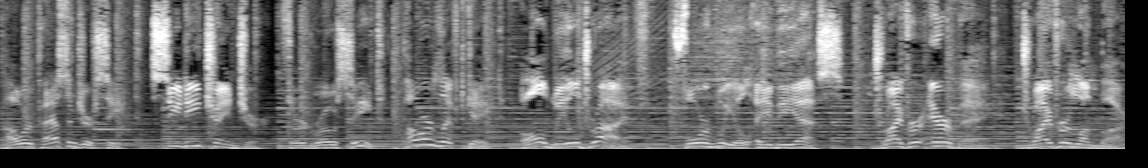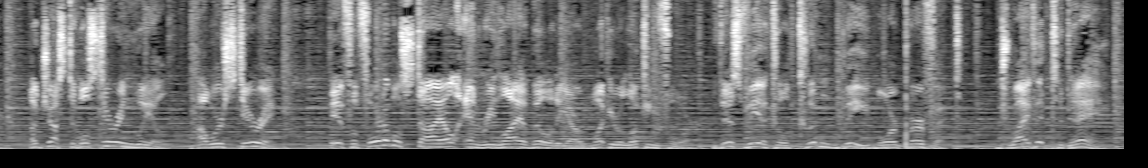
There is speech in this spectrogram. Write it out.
Power passenger seat, CD changer, third row seat, power lift gate, all-wheel drive, four-wheel ABS, driver airbag, driver lumbar, adjustable steering wheel, power steering. If affordable style and reliability are what you're looking for, this vehicle couldn't be more perfect. Drive it today.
